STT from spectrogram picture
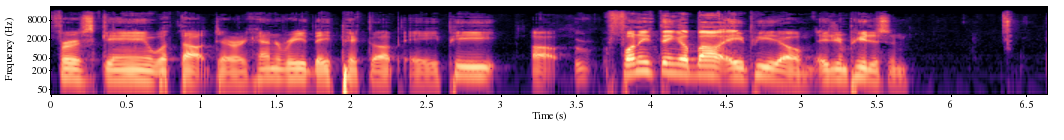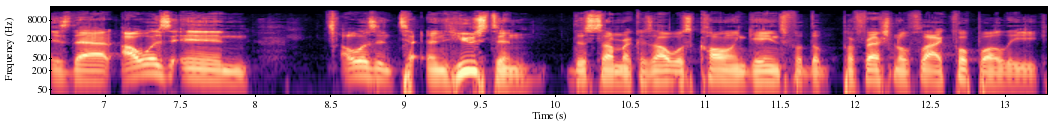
First game without Derrick Henry. They pick up AP. Uh, funny thing about AP though, Adrian Peterson, is that I was in I was in, in Houston this summer because I was calling games for the Professional Flag Football League,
